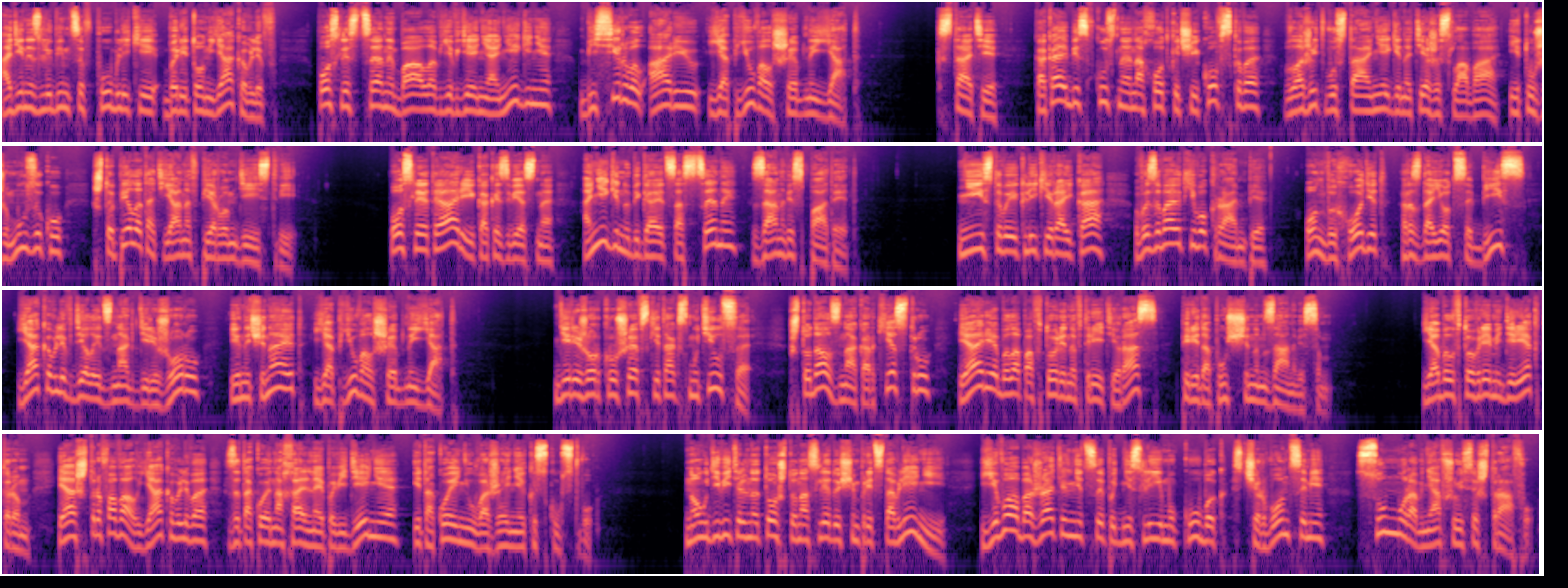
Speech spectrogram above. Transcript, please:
один из любимцев публики, баритон Яковлев, после сцены бала в Евгении Онегине бесировал арию «Я пью волшебный яд». Кстати, какая безвкусная находка Чайковского вложить в уста Онегина те же слова и ту же музыку, что пела Татьяна в первом действии. После этой арии, как известно, Онегин убегает со сцены, занавес падает. Неистовые клики Райка вызывают его к он выходит, раздается бис, Яковлев делает знак дирижеру и начинает «Я пью волшебный яд». Дирижер Крушевский так смутился, что дал знак оркестру, и ария была повторена в третий раз перед опущенным занавесом. Я был в то время директором и оштрафовал Яковлева за такое нахальное поведение и такое неуважение к искусству. Но удивительно то, что на следующем представлении – его обожательницы поднесли ему кубок с червонцами, сумму равнявшуюся штрафу.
